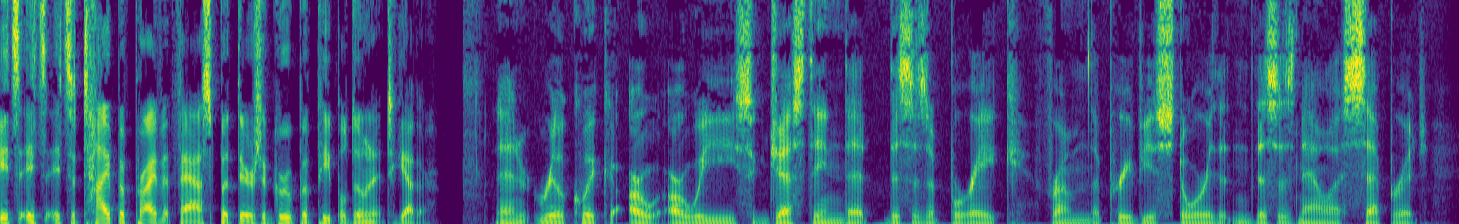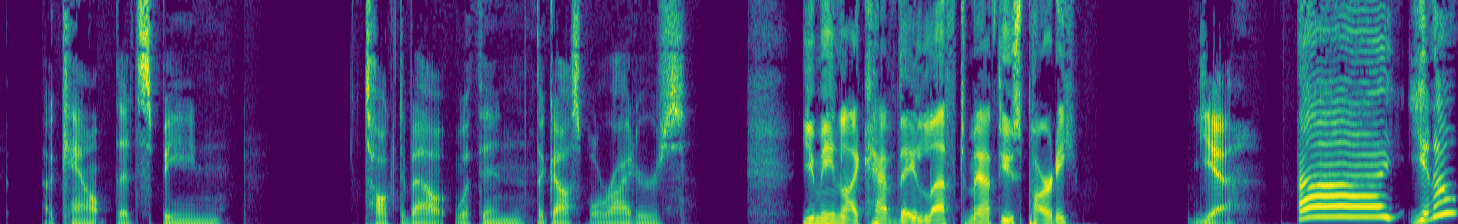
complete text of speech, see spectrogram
It's it's it's a type of private fast, but there's a group of people doing it together. And real quick, are are we suggesting that this is a break from the previous story? That this is now a separate account that's being talked about within the gospel writers? You mean like have they left Matthew's party? Yeah. Uh, you know,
